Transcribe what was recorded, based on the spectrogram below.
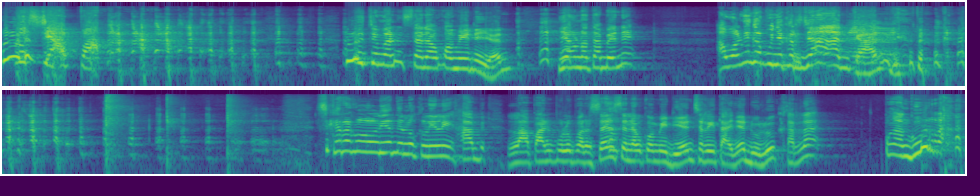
lu siapa? lu cuman stand up comedian yang notabene awalnya nggak punya kerjaan kan? gitu. Sekarang kalau lihat lu keliling hampir 80% stand up comedian ceritanya dulu karena pengangguran.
